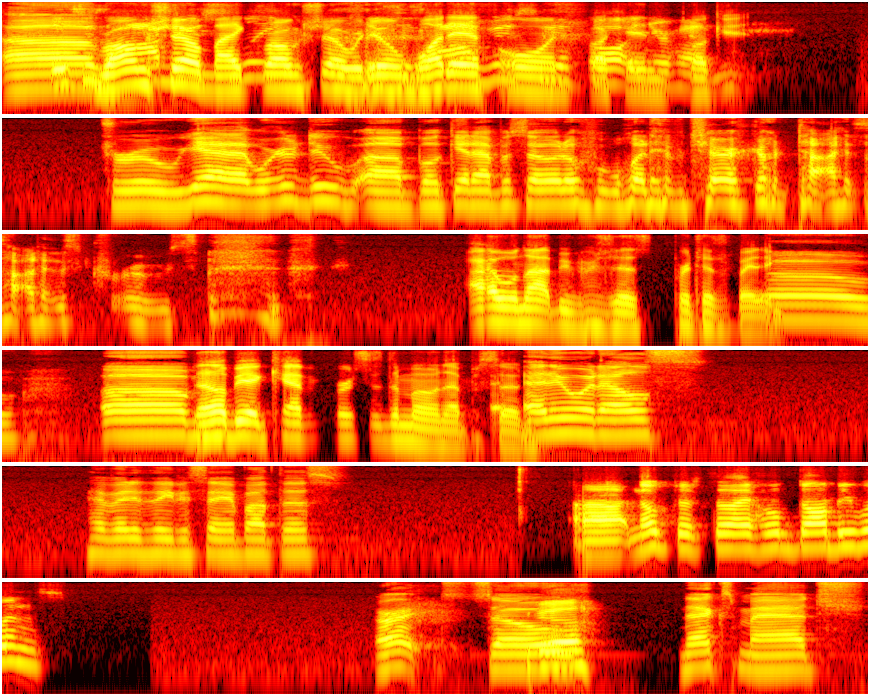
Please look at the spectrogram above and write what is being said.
Um, is Wrong show, Mike. Wrong show. We're doing what if on a thought in fucking your head. book it. True. Yeah, we're gonna do a book it episode of what if Jericho dies on his cruise. I will not be partic- participating. oh. Um. That'll be a Kevin versus Damone episode. Anyone else have anything to say about this? Uh, nope, just that I hope Darby wins. All right. So Yeah. next match,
